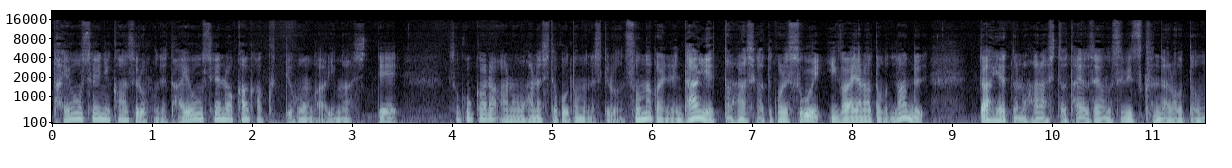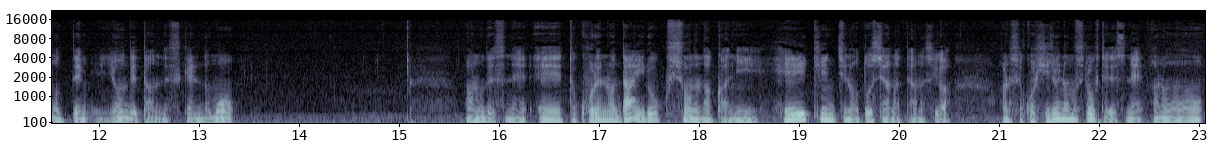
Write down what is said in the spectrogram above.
多様性に関する本で多様性の科学っていう本がありまして、そこからあのお話していこうと思うんですけど、その中にね、ダイエットの話があって、これすごい意外だなと思って、なんでダイエットの話と多様性が結びつくんだろうと思って読んでたんですけれども、あのですね、えっ、ー、と、これの第6章の中に、平均値の落とし穴って話があるんです。これ非常に面白くてですね、あの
